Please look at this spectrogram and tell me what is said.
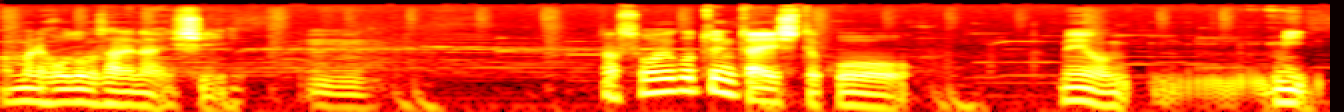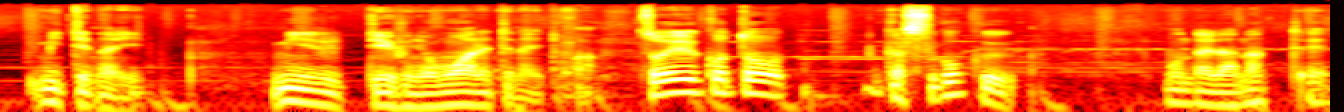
あんまり報道もされないし。だうん。からそういうことに対してこう目を見見てない見るっていうふうに思われてないとかそういうことがすごく問題だなって。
